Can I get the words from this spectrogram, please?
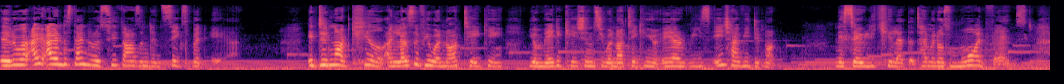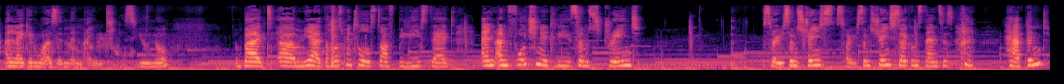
it I, I understand it was 2006 but it, it did not kill unless if you were not taking your medications you were not taking your ARVs HIV did not necessarily kill at the time. It was more advanced unlike it was in the 90s you know? But um yeah the hospital staff believes that and unfortunately some strange sorry some strange sorry some strange circumstances happened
